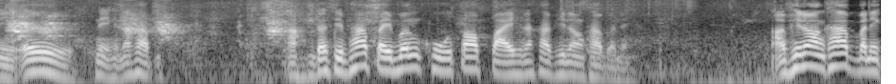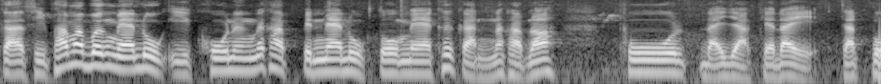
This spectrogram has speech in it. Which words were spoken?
นี่เออนี่นะครับอะเดี๋ยวสิพาไปเบิ้งคู่ต่อไปนะครับ พี่น้องครับอันนี้ เอาพี่น้องครับบรรยากาศสีพามาเบิ้งแม่ลูกอีกคู่หนึ่งนะครับเป็นแม่ลูกตัวแม่คือกันนะครับเนาะผู้ใดอยากจะได้จัดโปร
